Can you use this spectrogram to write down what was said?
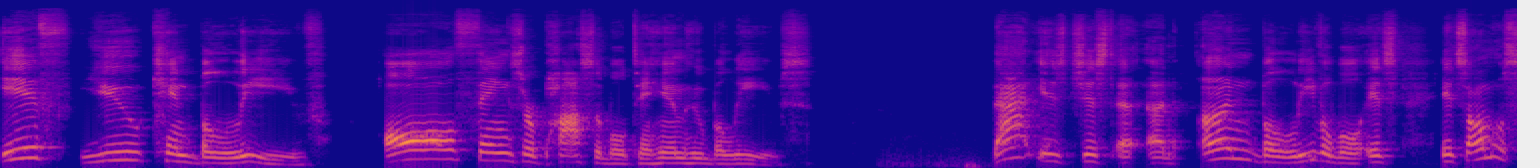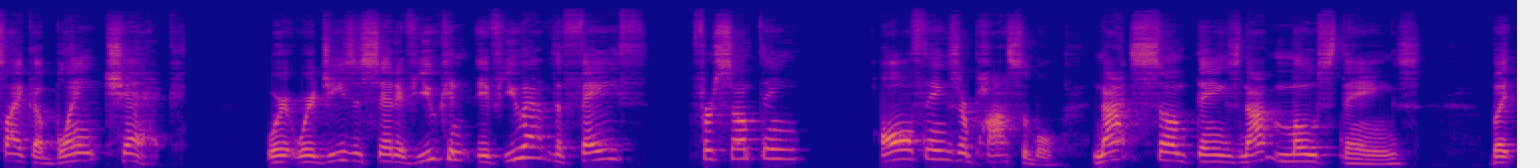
If you can believe, all things are possible to him who believes. That is just a, an unbelievable. It's it's almost like a blank check where, where Jesus said, if you can, if you have the faith for something, all things are possible. Not some things, not most things, but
